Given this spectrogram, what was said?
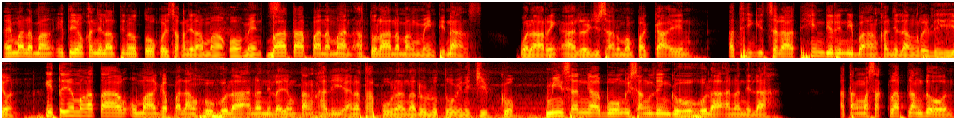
ay malamang ito yung kanilang tinutukoy sa kanilang mga comments. Bata pa naman at wala namang maintenance wala ring allergy sa anumang pagkain, at higit sa lahat, hindi rin iba ang kanilang relihiyon. Ito yung mga taong umaga pa lang huhulaan na nila yung tanghalian at hapunan na lulutuin ni Chief Cook. Minsan nga buong isang linggo huhulaan na nila. At ang masaklap lang doon,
